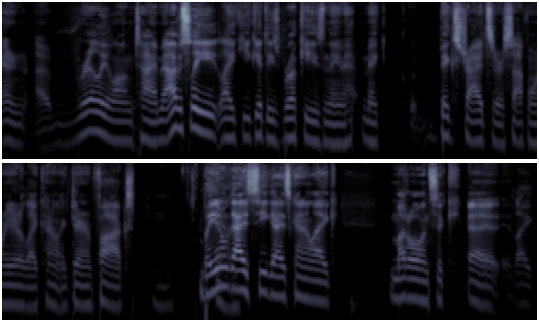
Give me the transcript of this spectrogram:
in a really long time. Obviously, like you get these rookies and they make big strides their sophomore year, like kind of like De'Aaron Fox. Mhm. But you don't guys see guys kind of like muddle and sec- uh, like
